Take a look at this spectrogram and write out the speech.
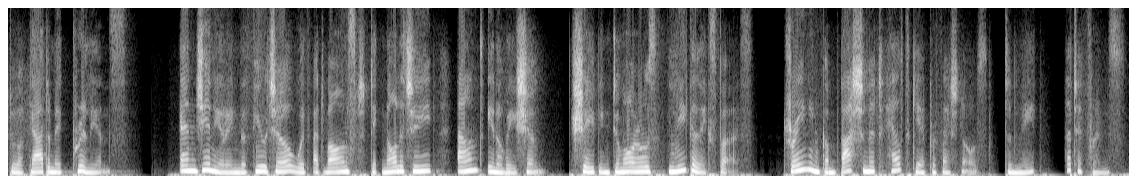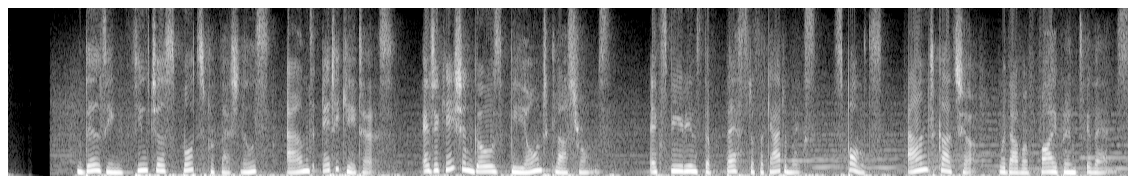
to academic brilliance, engineering the future with advanced technology and innovation, shaping tomorrow's legal experts, training compassionate healthcare professionals to make a difference building future sports professionals and educators. Education goes beyond classrooms. Experience the best of academics, sports, and culture with our vibrant events.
